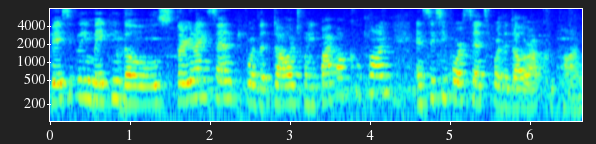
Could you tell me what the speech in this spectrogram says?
basically making those 39 cents for the $1.25 off coupon and 64 cents for the dollar off coupon.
